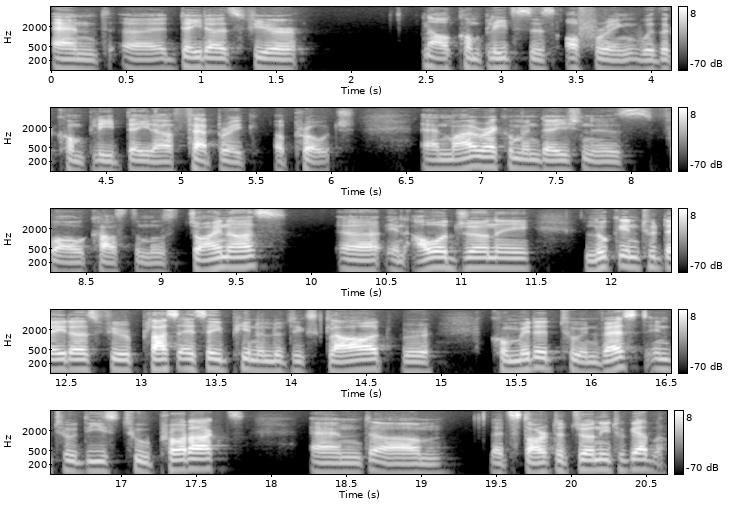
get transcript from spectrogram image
And uh, DataSphere now completes this offering with a complete data fabric approach. And my recommendation is for our customers, join us uh, in our journey, look into DataSphere plus SAP Analytics Cloud. We're committed to invest into these two products and um, let's start the journey together.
